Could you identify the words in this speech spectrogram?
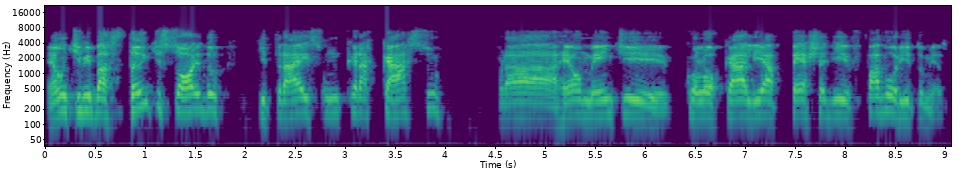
é um time bastante sólido que traz um cracaço para realmente colocar ali a pecha de favorito mesmo.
